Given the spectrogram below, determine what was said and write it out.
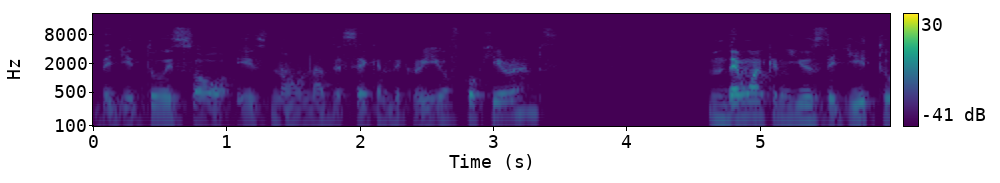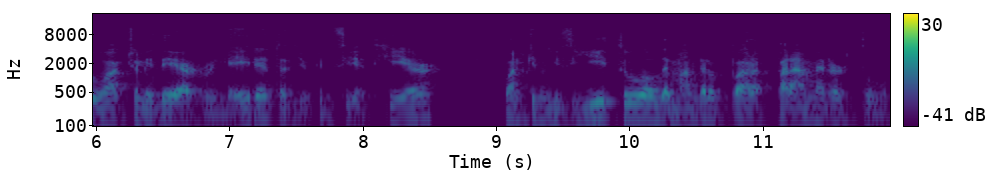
The G2 is, so, is known as the second degree of coherence. And then one can use the G2, actually they are related as you can see it here. One can use G2 or the Mandel par parameter to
